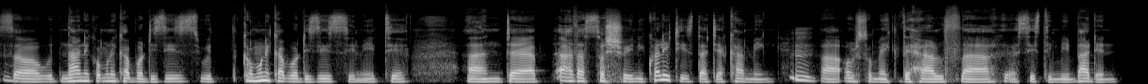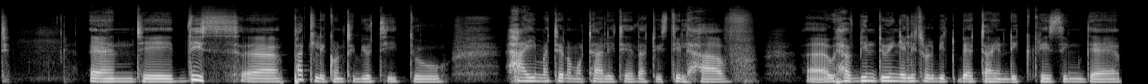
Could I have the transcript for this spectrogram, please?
So with non-communicable disease, with communicable disease in it, uh, and uh, other social inequalities that are coming uh, also make the health uh, system be burdened. And uh, this uh, partly contributed to high maternal mortality that we still have. Uh, we have been doing a little bit better in decreasing the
